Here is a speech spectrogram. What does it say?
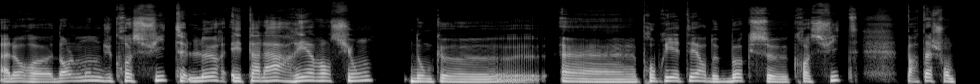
Alors, euh, dans le monde du CrossFit, l'heure est à la réinvention donc, euh, un propriétaire de box euh, CrossFit partage son,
